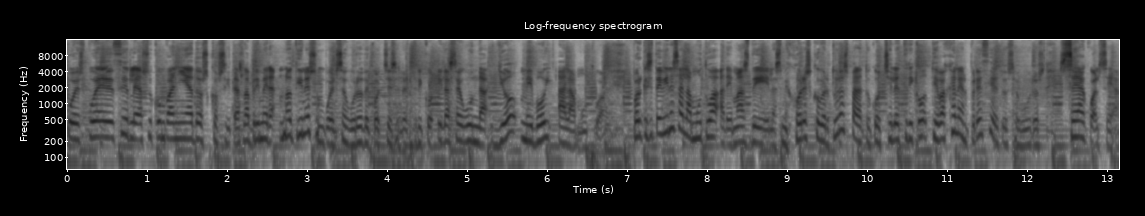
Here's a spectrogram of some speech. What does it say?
Pues puede decirle a su compañía dos cositas. La primera, no tienes un buen seguro de coches eléctrico. Y la segunda, yo me voy a la mutua. Porque si te vienes a la mutua, además de las mejores coberturas para tu coche eléctrico, te bajan el precio de tus seguros, sea cual sea.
